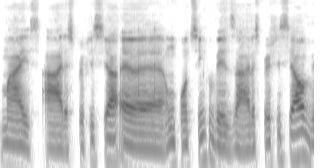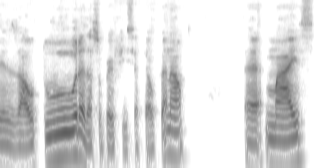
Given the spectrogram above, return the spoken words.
mais a área superficial, é, 1,5 vezes a área superficial, vezes a altura da superfície até o canal, é, mais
